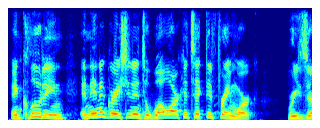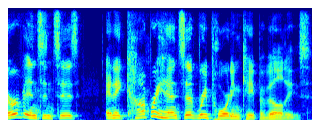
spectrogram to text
including an integration into well-architected framework, reserve instances, and a comprehensive reporting capabilities.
